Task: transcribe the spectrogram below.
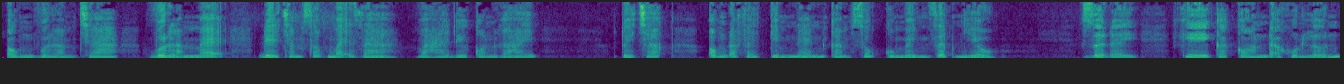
ông vừa làm cha vừa làm mẹ để chăm sóc mẹ già và hai đứa con gái. Tôi chắc ông đã phải kìm nén cảm xúc của mình rất nhiều. Giờ đây, khi các con đã khôn lớn,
